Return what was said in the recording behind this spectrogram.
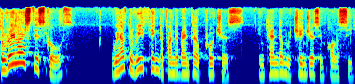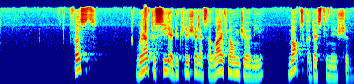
To realize these goals, we have to rethink the fundamental approaches in tandem with changes in policy. First, we have to see education as a lifelong journey, not a destination.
